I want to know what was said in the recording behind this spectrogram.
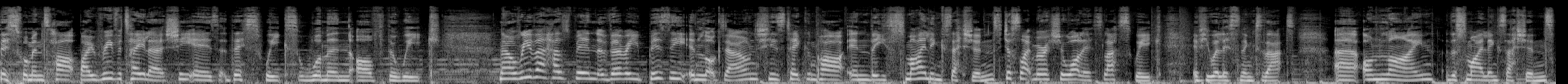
This Woman's Heart by Riva Taylor. She is this week's Woman of the Week. Now, Riva has been very busy in lockdown. She's taken part in the smiling sessions, just like Marisha Wallace last week, if you were listening to that, uh, online, the smiling sessions,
